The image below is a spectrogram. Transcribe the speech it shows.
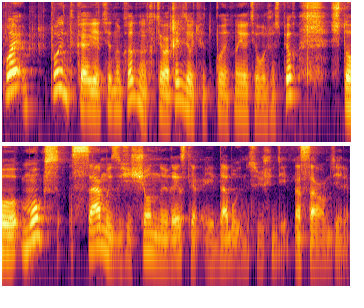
поинт, я тебе накладно хотел опять сделать этот поинт, но я тебя уже спер, что Мокс самый защищенный рестлер AEW на сегодняшний день, на самом деле.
